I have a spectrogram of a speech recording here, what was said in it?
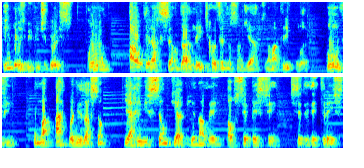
Em 2022, com a alteração da lei de concentração de atos na matrícula, houve uma atualização e a remissão que havia na lei ao CPC de 73,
